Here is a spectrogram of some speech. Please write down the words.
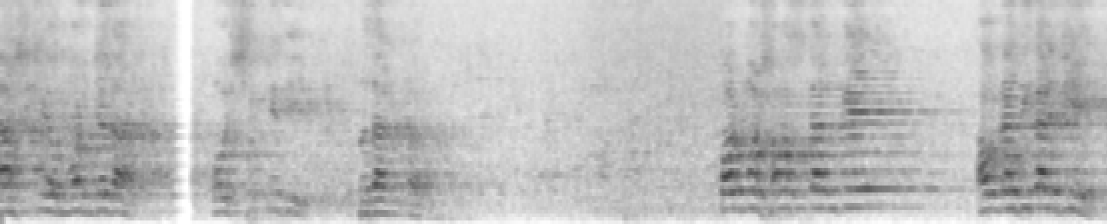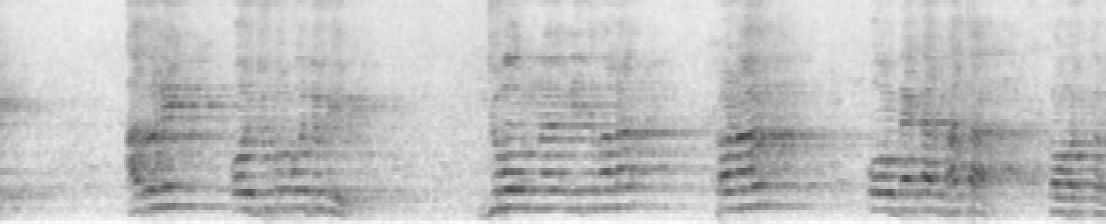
রাষ্ট্রীয় মর্যাদা ও স্বীকৃতি প্রদান করা। কর্মসংস্থানকে অগ্রাধিকার দিয়ে আধুনিক ও যুগোপযোগী যুব উন্নয়ন নীতিমালা, প্রণয়ন ও বেকার ভাতা প্রবর্তন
